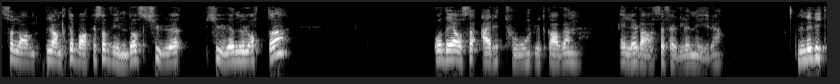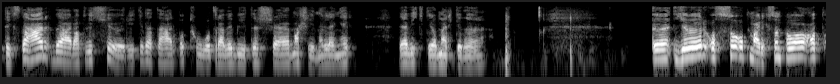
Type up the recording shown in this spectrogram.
så langt tilbake som Windows 2008, og det er også R2-utgaven, eller da selvfølgelig nyere. Men det viktigste her det er at vi kjører ikke dette her på 32 biters eh, maskiner lenger. Det er viktig å merke det. Eh, gjør også oppmerksom på at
